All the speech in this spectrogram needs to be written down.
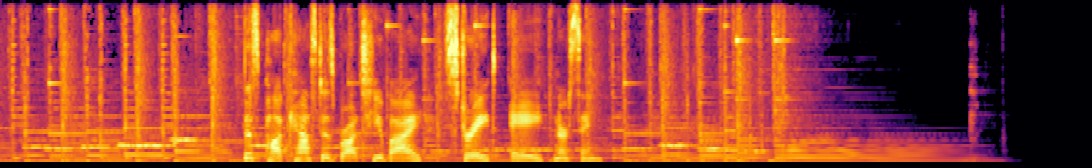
This podcast is brought to you by Straight A Nursing.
